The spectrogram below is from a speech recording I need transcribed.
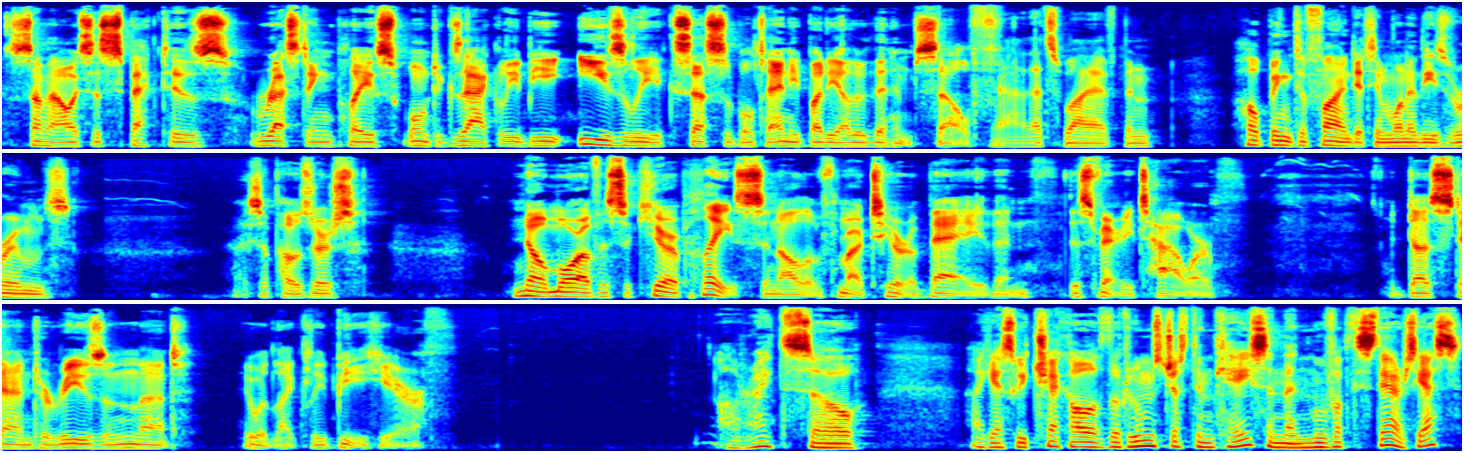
Somehow I suspect his resting place won't exactly be easily accessible to anybody other than himself. Yeah, that's why I've been hoping to find it in one of these rooms. I suppose there's no more of a secure place in all of Martira Bay than this very tower. It does stand to reason that it would likely be here. All right. So I guess we check all of the rooms just in case and then move up the stairs, yes?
